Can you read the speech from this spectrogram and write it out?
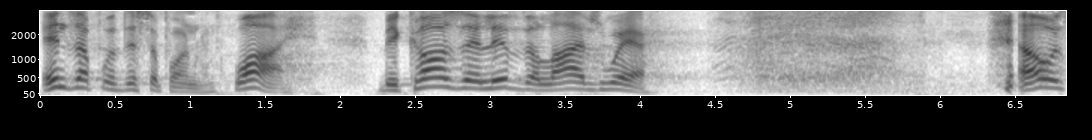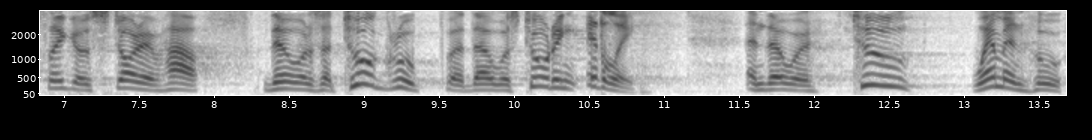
Ends up with disappointment. Why? Because they live their lives where? I always think of a story of how there was a tour group uh, that was touring Italy, and there were two women who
